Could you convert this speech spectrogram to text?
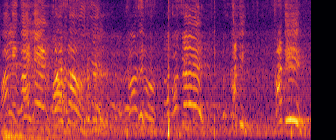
빨리 빨리 왔어 왔어 건세 가디 가디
